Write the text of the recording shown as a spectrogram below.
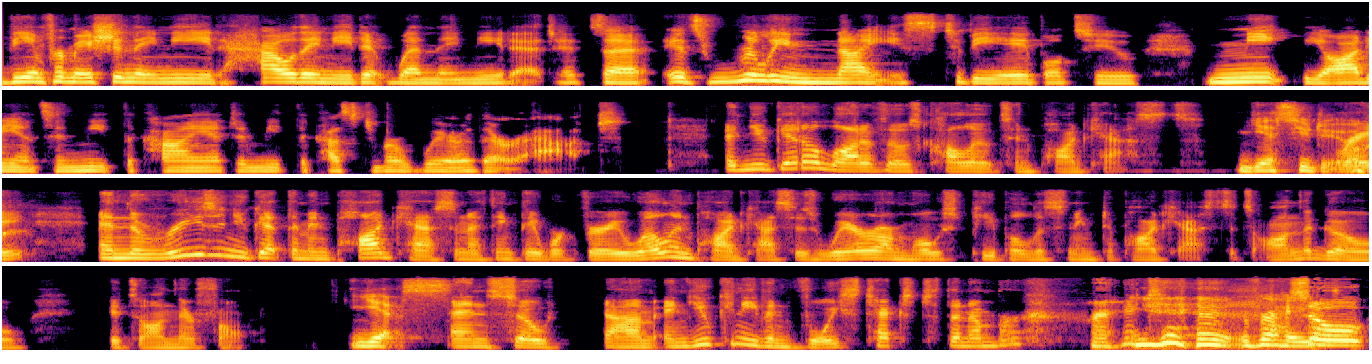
the information they need how they need it when they need it. It's a it's really nice to be able to meet the audience and meet the client and meet the customer where they're at. And you get a lot of those call outs in podcasts yes you do. right? And the reason you get them in podcasts and i think they work very well in podcasts is where are most people listening to podcasts? It's on the go it's on their phone. Yes. And so um, and you can even voice text the number right? Right. So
